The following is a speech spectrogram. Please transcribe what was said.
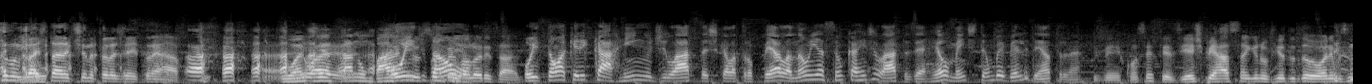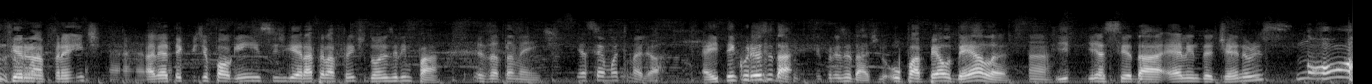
Tu não gosta de Tarantino pelo jeito, né, Rafa? O ônibus ia entrar num bar Ou então- valorizado. Ou então aquele carrinho de latas que ela atropela não ia ser um carrinho de latas, é realmente ter um bebê ali dentro, né? Vê, Com certeza. Ia espirrar sangue no vidro do ônibus inteiro na frente. Aí ele ia ter que pedir pra alguém se esgueirar pela frente do ônibus e limpar. Exatamente. Ia ser muito melhor. Aí tem curiosidade, tem curiosidade. O papel dela Ah. ia ser da Ellen DeGeneres Nossa!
